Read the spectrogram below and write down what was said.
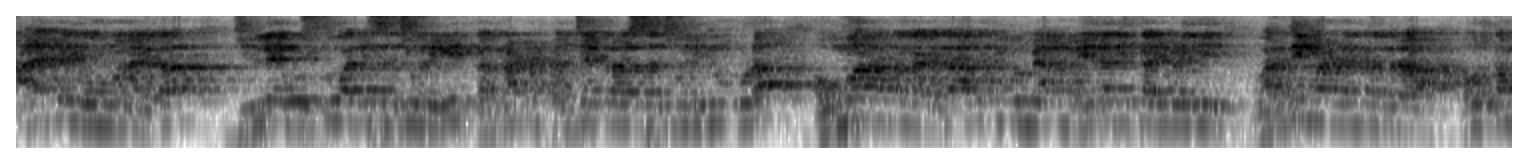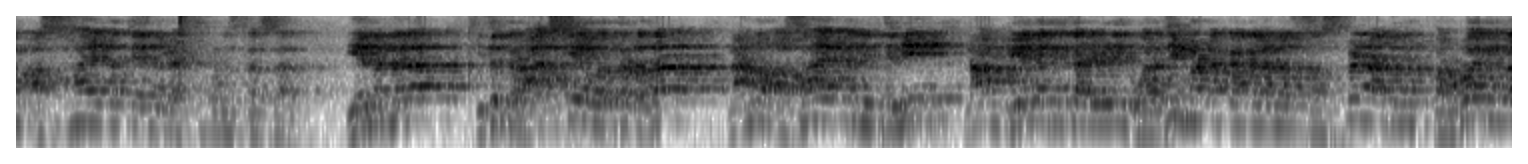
ನಾಯಕರಿಗೆ ಅವಮಾನ ಆಗದ ಜಿಲ್ಲೆ ಉಸ್ತುವಾರಿ ಸಚಿವರಿಗೆ, ಕರ್ನಾಟಕ ಪಂಚಾಯತ್ ರಾಜ್ ಸಚಿವರಿಗೂ ಕೂಡ ಅವಮಾನ ಆದಂಗಾಗದ ಅದಕ್ಕೆ ಇವ್ರ ಮೇಲೆ ಮೇಲಧಿಕಾರಿಗಳಿಗೆ ವರದಿ ಮಾಡ್ರಿ ಅಂತಂದ್ರ ಅವ್ರು ತಮ್ಮ ಅಸಹಾಯಕತೆಯನ್ನು ವ್ಯಕ್ತಪಡಿಸ್ತಾರೆ ಸರ್. ಏನಂದ್ರ ಇದಕ್ಕೆ ರಾಜಕೀಯ ಒತ್ತಡದ ನಾನು ಅಸಹಾಯಕನಿದ್ದೀನಿ. ನಾ ಮೇಲಧಿಕಾರಿಗಳಿಗೆ ವರದಿ ಮಾಡಕ್ಕಾಗಲ್ಲ. ನಾನು ಸಸ್ಪೆಂಡ್ ಆದ್ರೂ ಪರವಾಗಿಲ್ಲ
